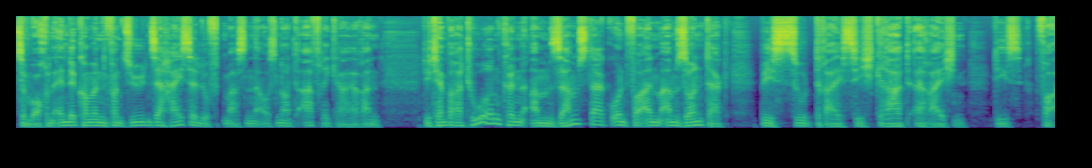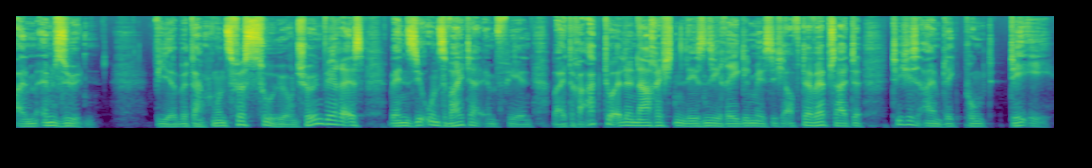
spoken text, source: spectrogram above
Zum Wochenende kommen von Süden sehr heiße Luftmassen aus Nordafrika heran. Die Temperaturen können am Samstag und vor allem am Sonntag bis zu 30 Grad erreichen. Dies vor allem im Süden. Wir bedanken uns fürs Zuhören. Schön wäre es, wenn Sie uns weiterempfehlen. Weitere aktuelle Nachrichten lesen Sie regelmäßig auf der Webseite tichiseinblick.de.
